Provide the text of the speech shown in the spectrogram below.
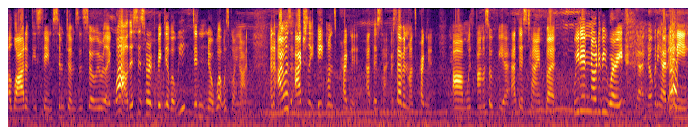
a lot of these same symptoms, and so we were like, wow, this is sort of a big deal, but we didn't know what was going on. And I was actually eight months pregnant at this time, or seven months pregnant um, with Anna Sophia at this time, but we didn't know to be worried. Yeah, nobody had any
